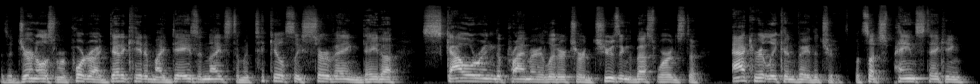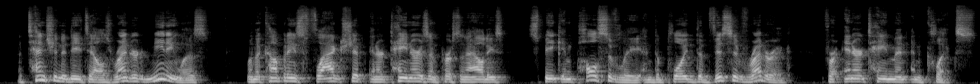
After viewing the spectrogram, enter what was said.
As a journalist and reporter, I dedicated my days and nights to meticulously surveying data, scouring the primary literature, and choosing the best words to accurately convey the truth. But such painstaking attention to details rendered meaningless when the company's flagship entertainers and personalities speak impulsively and deploy divisive rhetoric for entertainment and clicks.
